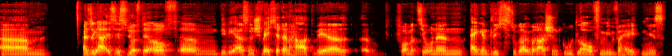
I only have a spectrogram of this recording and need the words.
Ähm, also ja, es, es dürfte auf ähm, diversen schwächeren Hardware äh, Formationen eigentlich sogar überraschend gut laufen im Verhältnis.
